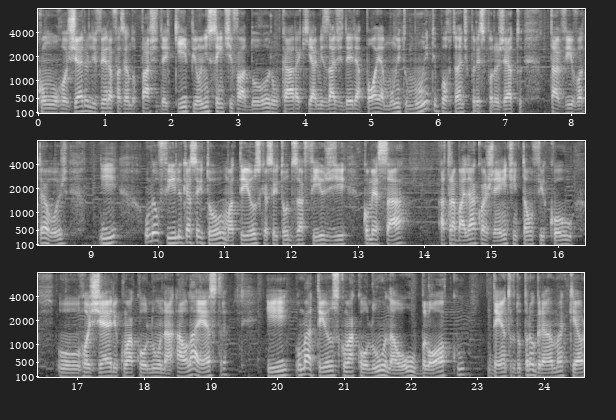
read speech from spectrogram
com o Rogério Oliveira fazendo parte da equipe, um incentivador, um cara que a amizade dele apoia muito, muito importante por esse projeto tá vivo até hoje. E o meu filho que aceitou, o Matheus, que aceitou o desafio de começar a trabalhar com a gente, então ficou o Rogério com a coluna aula extra e o Matheus com a coluna ou o bloco dentro do programa, que é o,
